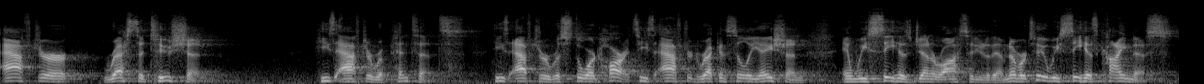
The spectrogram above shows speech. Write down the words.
after restitution. He's after repentance. He's after restored hearts. He's after reconciliation, and we see his generosity to them. Number two, we see his kindness.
